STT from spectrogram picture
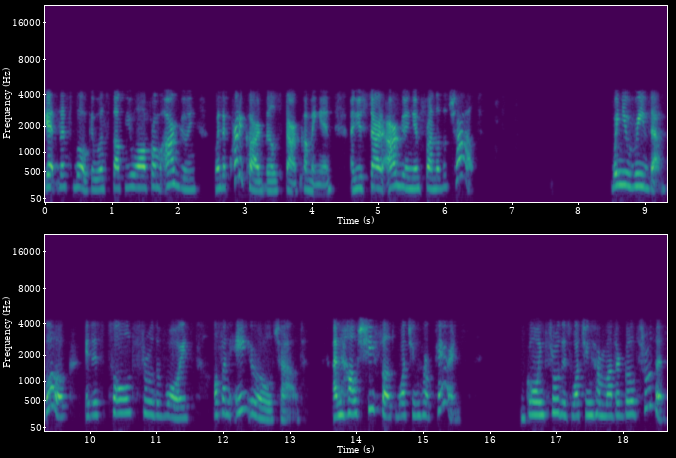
Get this book. It will stop you all from arguing when the credit card bills start coming in and you start arguing in front of the child. When you read that book, it is told through the voice of an eight year old child and how she felt watching her parents going through this, watching her mother go through this.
